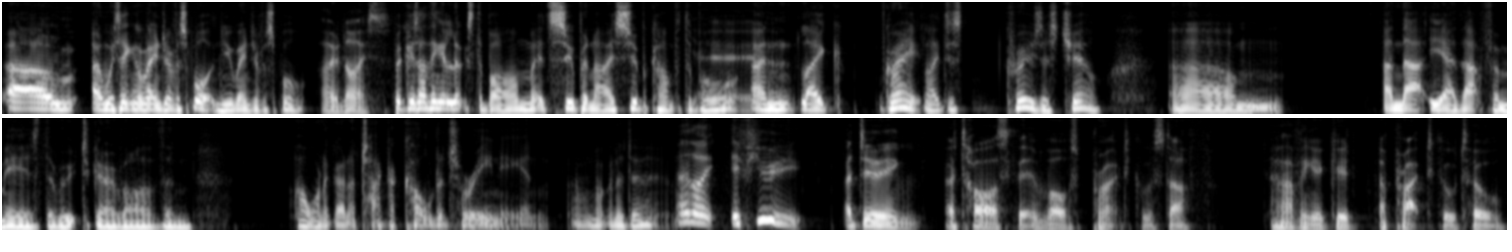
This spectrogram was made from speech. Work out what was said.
Um, and we're taking a Range Rover Sport, a new Range Rover Sport oh, nice. because I think it looks the bomb. It's super nice, super comfortable, Yeah, yeah, and like great. Like just cruise, just chill. Um, and that, yeah, that for me is the route to go rather than I want to go and attack a Col de Turini, and I'm not going to do it. And like, if you are doing a task that involves practical stuff, having a good, a practical tool,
